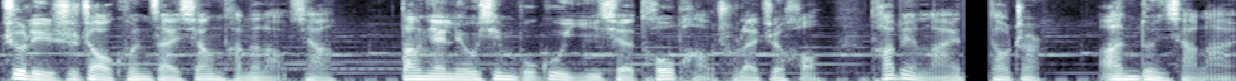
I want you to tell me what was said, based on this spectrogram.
这里是赵坤在湘潭的老家。当年刘鑫不顾一切偷跑出来之后，他便来到这儿安顿下来。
